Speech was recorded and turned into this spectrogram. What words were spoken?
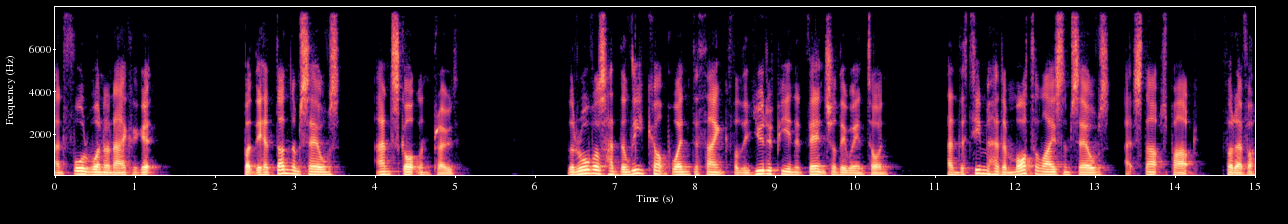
and 4 1 on aggregate, but they had done themselves and Scotland proud. The Rovers had the League Cup win to thank for the European adventure they went on, and the team had immortalised themselves at Starks Park forever.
